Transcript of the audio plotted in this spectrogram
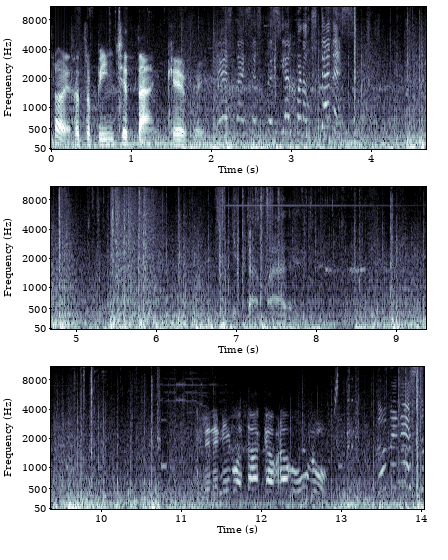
Otra vez, otro pinche tanque, güey. Esta es especial para ustedes. Puta madre. El enemigo ataca Bravo 1. ¡Tomen esto!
